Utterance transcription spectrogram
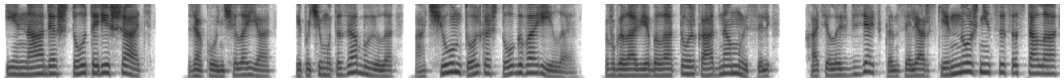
И надо что-то решать, закончила я и почему-то забыла, о чем только что говорила. В голове была только одна мысль. Хотелось взять канцелярские ножницы со стола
